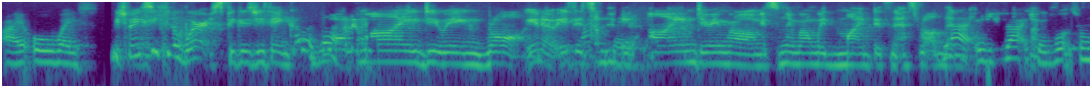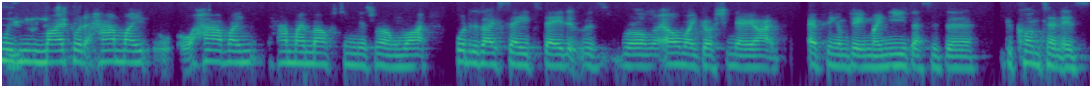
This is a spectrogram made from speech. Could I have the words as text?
I always. Which makes you feel worse because you think, oh, yeah. what am I doing wrong? You know, is it something that I'm doing wrong? Is something wrong with my business rather than. Yeah, exactly. What's wrong with my product? How am I, how am I, how am I marketing this wrong? Why, what did I say today that was wrong? Oh my gosh, you know, I, everything I'm doing, my newsletters, the, the content is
